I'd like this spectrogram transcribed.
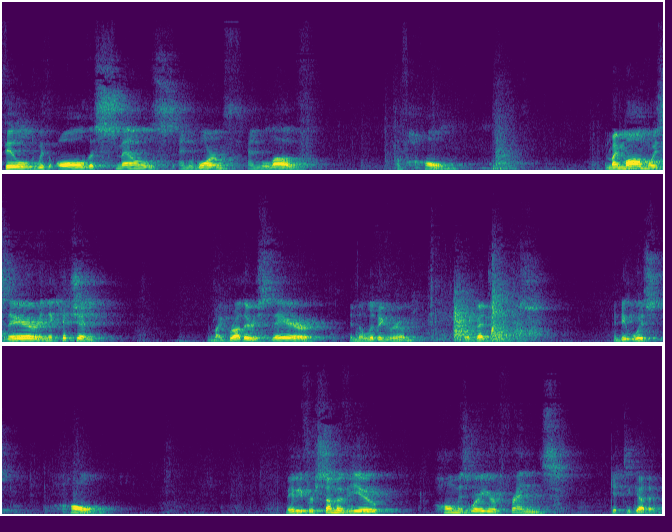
filled with all the smells and warmth and love of home. And my mom was there in the kitchen, and my brother's there in the living room or bedrooms. And it was home. Maybe for some of you, home is where your friends get together.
